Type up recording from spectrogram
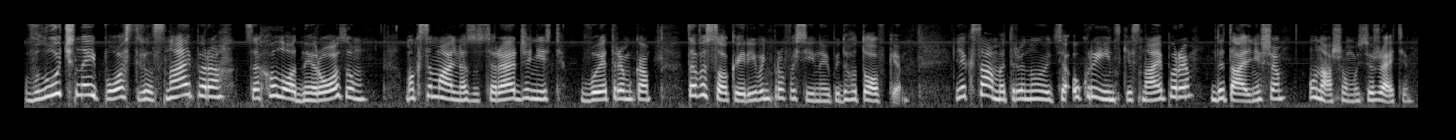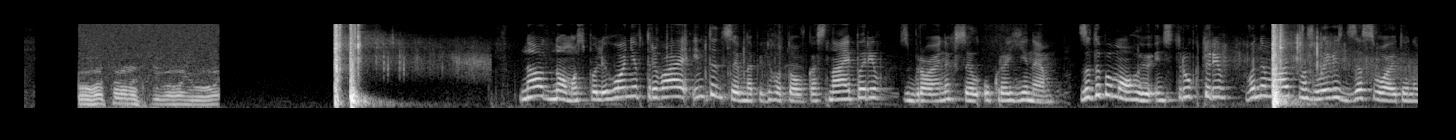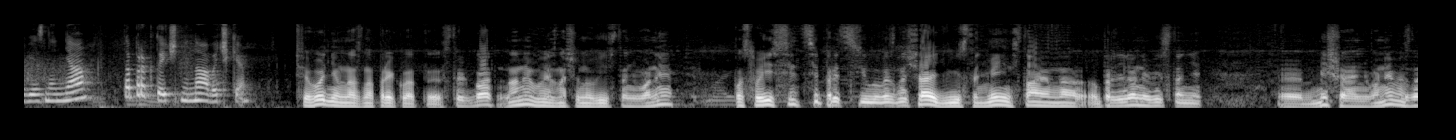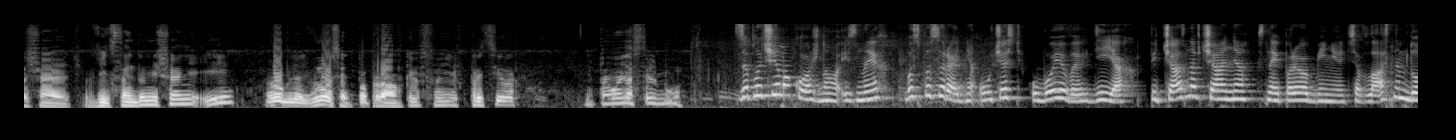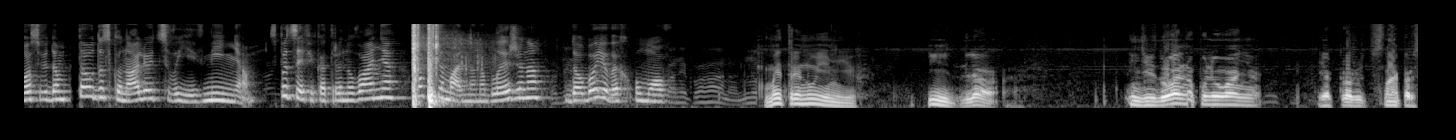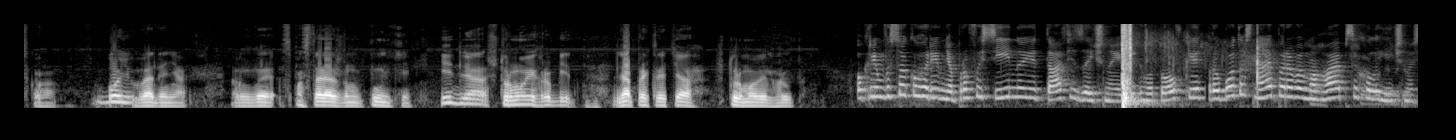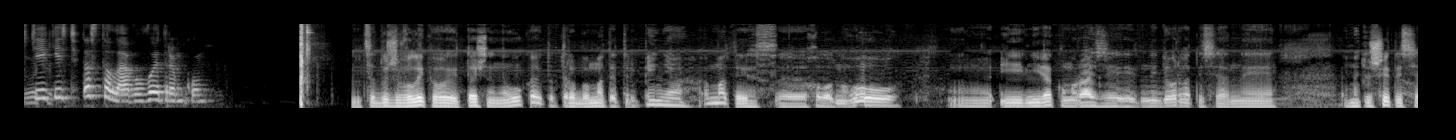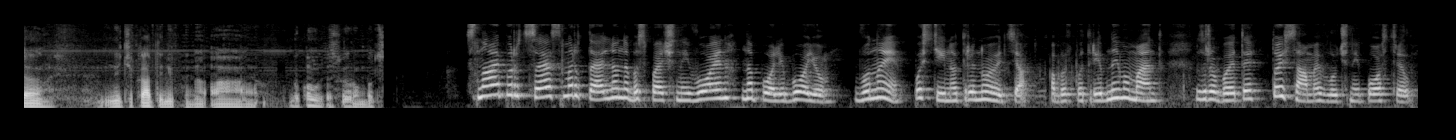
Влучний постріл снайпера це холодний розум, максимальна зосередженість, витримка та високий рівень професійної підготовки. Як саме тренуються українські снайпери, детальніше у нашому сюжеті. На одному з полігонів триває інтенсивна підготовка снайперів Збройних сил України. За допомогою інструкторів вони мають можливість засвоїти нові знання та практичні навички. Сьогодні в нас, наприклад, стрільба на невизначену відстань. Вони по своїй сітці прицілу визначають відстань. Ми їм ставимо на определеній відстані е, мішень. Вони визначають відстань до мішені і роблять, вносять поправки в своїх прицілах і проводять стрільбу. За плечима кожного із них безпосередня участь у бойових діях. Під час навчання снайпери обмінюються власним досвідом та удосконалюють свої вміння. Специфіка тренування максимально наближена до бойових умов. Ми тренуємо їх і для індивідуального полювання, як кажуть, снайперського бою ведення в спостережному пункті, і для штурмових робіт, для прикриття штурмових груп. Окрім високого рівня професійної та фізичної підготовки, робота снайпера вимагає психологічну стійкість та сталеву витримку. Це дуже велика і точна наука, тут треба мати терпіння, мати е, холодну голову е, і ні в якому разі не дергатися, не метушитися, не тікати нікуди, а виконувати свою роботу. Снайпер це смертельно небезпечний воїн на полі бою. Вони постійно тренуються, аби в потрібний момент зробити той самий влучний постріл.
